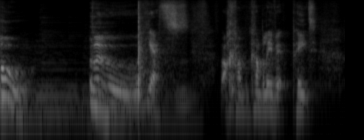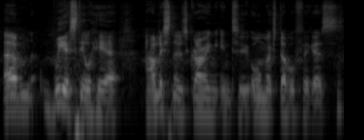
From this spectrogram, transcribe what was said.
Oh, boo! Yes, I can't, can't believe it, Pete. Um, we are still here. Our listeners growing into almost double figures.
